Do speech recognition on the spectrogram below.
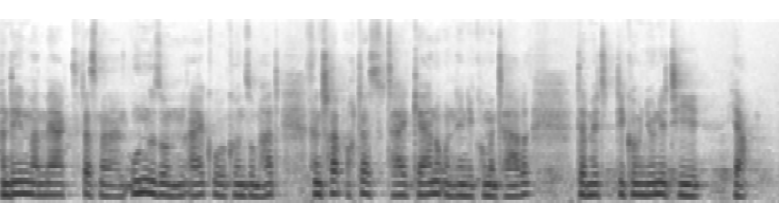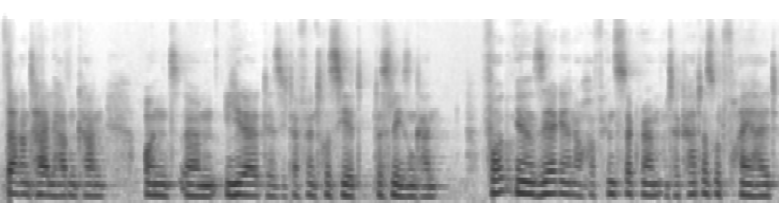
an denen man merkt, dass man einen ungesunden Alkoholkonsum hat, dann schreib auch das total gerne unten in die Kommentare, damit die Community ja, daran teilhaben kann und ähm, jeder, der sich dafür interessiert, das lesen kann. Folgt mir sehr gerne auch auf Instagram unter Katersudfreiheit.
